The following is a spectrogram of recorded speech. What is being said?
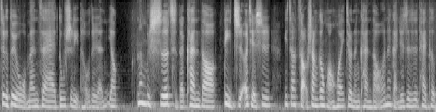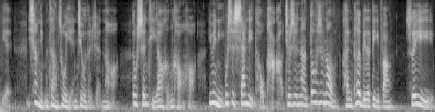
这个对我们在都市里头的人，要那么奢侈的看到地质，而且是你只要早上跟黄昏就能看到，哦，那感觉真是太特别。像你们这样做研究的人哦，都身体要很好哈，因为你不是山里头爬，就是那都是那种很特别的地方。所以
